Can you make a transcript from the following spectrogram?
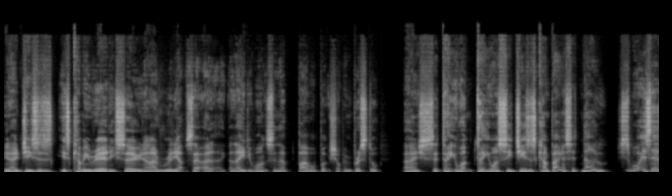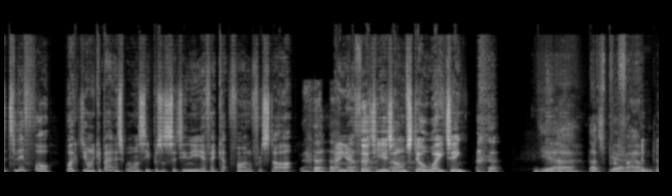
You know, Jesus is, is coming really soon." And I really upset a, a lady once in a Bible bookshop in Bristol, and she said, "Don't you want? Don't you want to see Jesus come back?" I said, "No." She said, "What is there to live for? Why do you want to come back?" I said, "Well, I want to see Bristol City in the FA Cup final for a start." And you know, thirty years on, I'm still waiting. yeah, that's profound.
